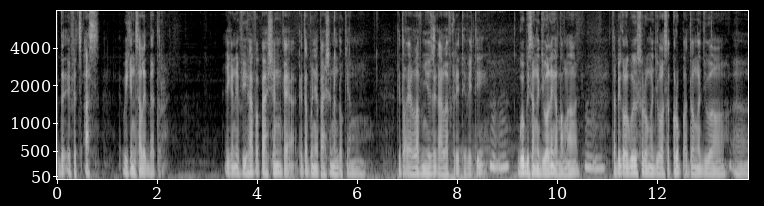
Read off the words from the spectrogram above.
the, if it's us we can sell it better can if you have a passion kayak kita punya passion untuk yang gitu I love music I love creativity Mm-mm. gue bisa ngejualnya gampang banget Mm-mm. tapi kalau gue suruh ngejual sekrup atau ngejual eh,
